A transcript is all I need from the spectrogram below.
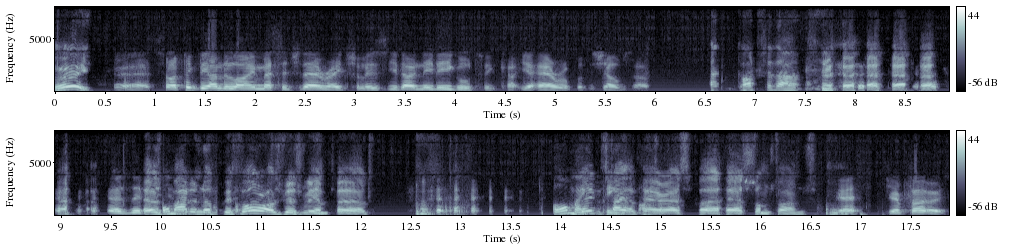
Hey, Yeah, so I think the underlying message there, Rachel, is you don't need Eagle to cut your hair or put the shelves up. Thank God for that. it was bad enough before I was visually impaired. Or make Didn't stay peanut up hair, hair, uh, hair sometimes. Yes, do you have photos?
